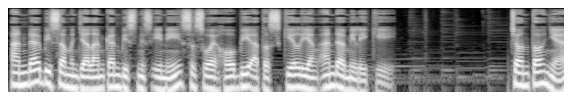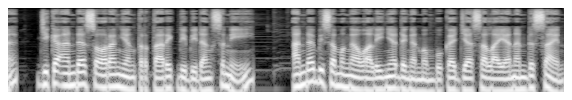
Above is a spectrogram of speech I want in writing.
Anda bisa menjalankan bisnis ini sesuai hobi atau skill yang Anda miliki. Contohnya, jika Anda seorang yang tertarik di bidang seni, Anda bisa mengawalinya dengan membuka jasa layanan desain,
